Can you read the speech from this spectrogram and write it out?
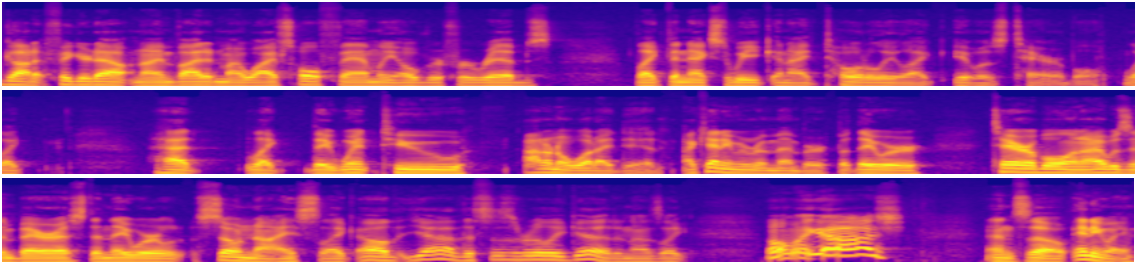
got it figured out and I invited my wife's whole family over for ribs like the next week and I totally like it was terrible. Like had like they went to I don't know what I did. I can't even remember, but they were terrible and I was embarrassed and they were so nice like, "Oh, yeah, this is really good." And I was like, "Oh my gosh." And so, anyway,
